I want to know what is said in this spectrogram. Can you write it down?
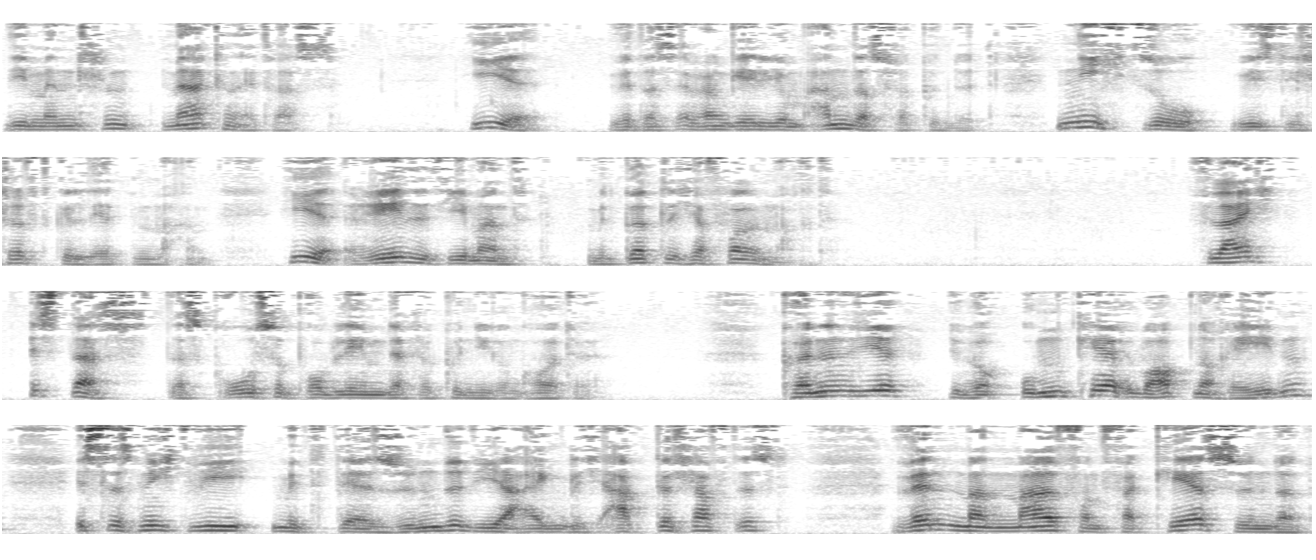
die Menschen merken etwas. Hier wird das Evangelium anders verkündet. Nicht so, wie es die Schriftgelehrten machen. Hier redet jemand mit göttlicher Vollmacht. Vielleicht ist das das große Problem der Verkündigung heute. Können wir über Umkehr überhaupt noch reden? Ist es nicht wie mit der Sünde, die ja eigentlich abgeschafft ist? Wenn man mal von Verkehrssündern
